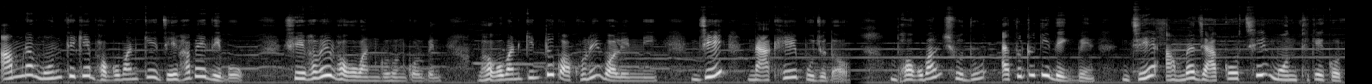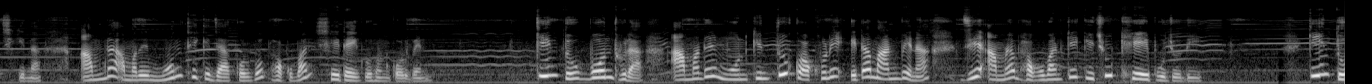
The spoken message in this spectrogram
আমরা মন থেকে ভগবানকে যেভাবে দেব, সেভাবেই ভগবান গ্রহণ করবেন। ভগবান কিন্তু কখনোই বলেননি যে, না খেয়ে পুজো দাও। ভগবান শুধু এতটুকুই দেখবেন যে, আমরা যা করছি মন থেকে করছি কিনা। আমরা আমাদের মন থেকে যা করব, ভগবান সেটাই গ্রহণ করবেন। কিন্তু বন্ধুরা, আমাদের মন কিন্তু কখনোই এটা মানবে না যে, আমরা ভগবানকে কিছু খেয়ে পুজো দিই। কিন্তু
